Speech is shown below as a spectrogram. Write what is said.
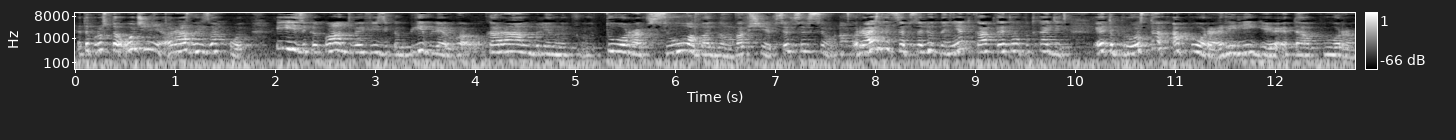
Это просто очень разный заход. Физика, квантовая физика, Библия, Коран, блин, Тора, все об одном, вообще, все-все-все. Разницы абсолютно нет, как к этому подходить. Это просто опора, религия – это опора,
